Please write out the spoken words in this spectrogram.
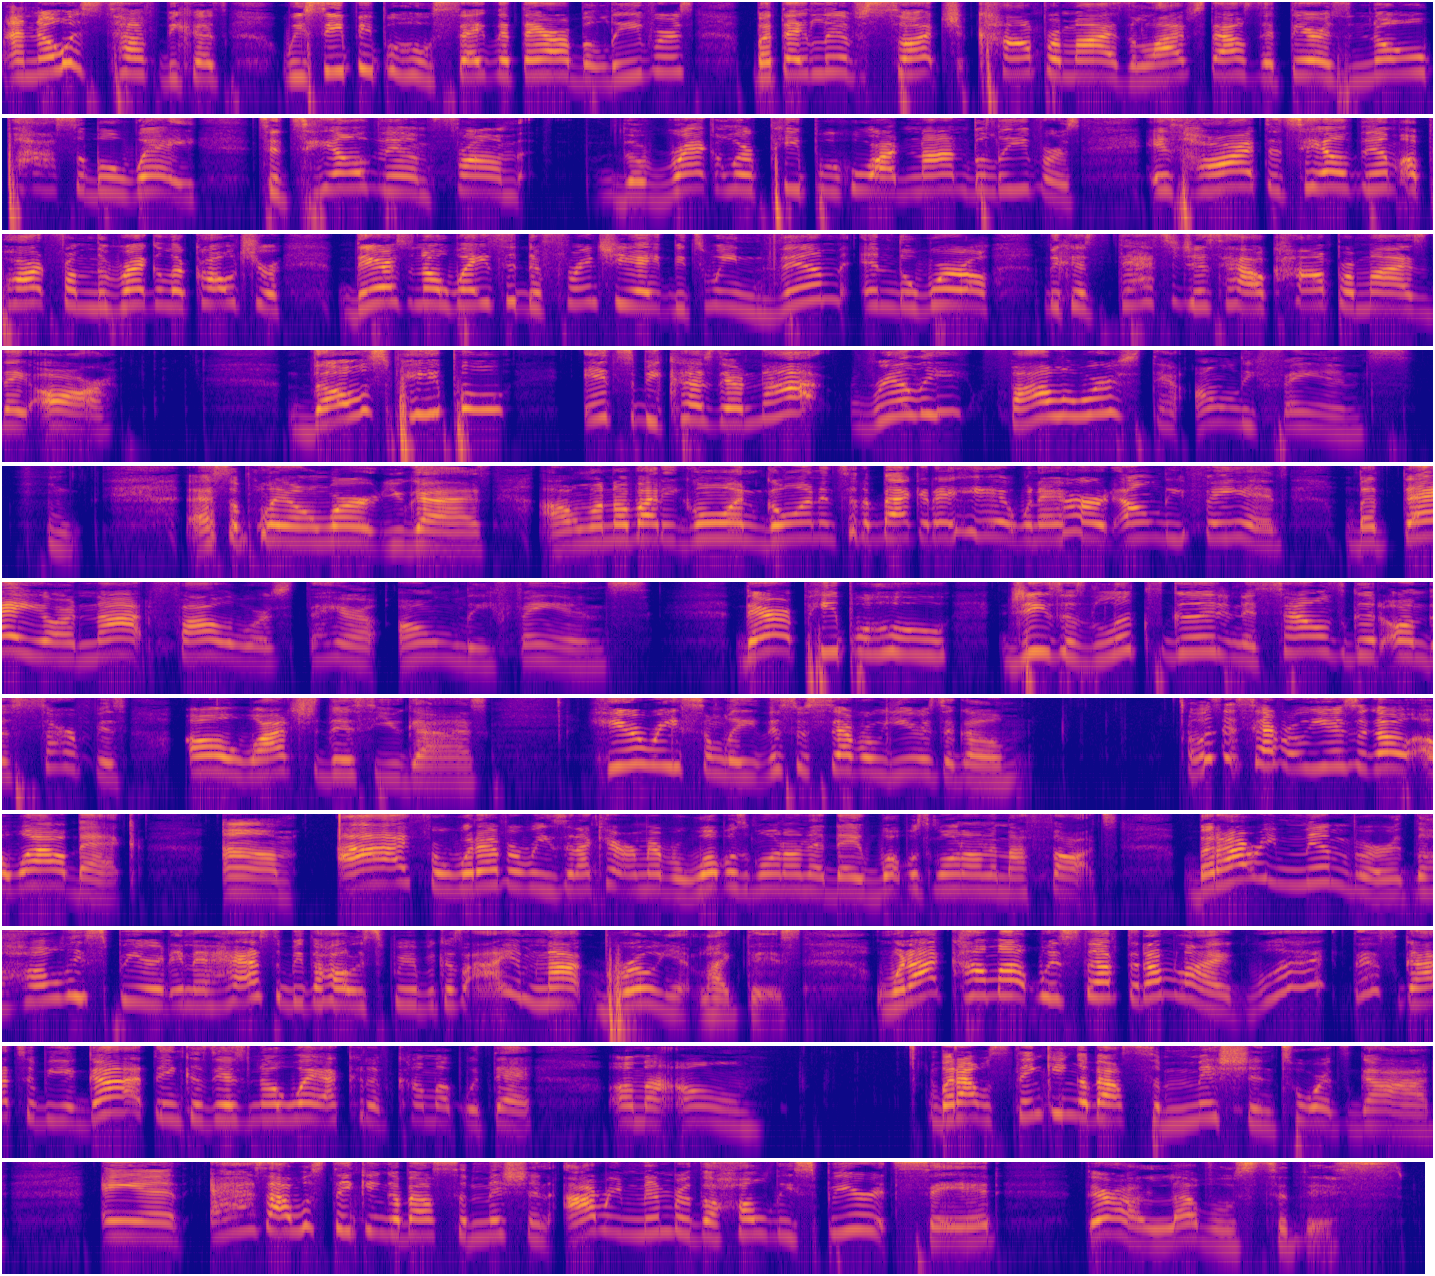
I know it's tough because we see people who say that they are believers, but they live such compromised lifestyles that there is no possible way to tell them from the regular people who are non believers. It's hard to tell them apart from the regular culture. There's no way to differentiate between them and the world because that's just how compromised they are. Those people, it's because they're not really followers, they're only fans. That's a play on word, you guys. I don't want nobody going going into the back of their head when they heard only fans, but they are not followers. They are only fans. There are people who Jesus looks good and it sounds good on the surface. Oh, watch this, you guys. Here recently, this was several years ago. Was it several years ago? A while back. Um, I, for whatever reason, I can't remember what was going on that day, what was going on in my thoughts, but I remember the Holy Spirit, and it has to be the Holy Spirit because I am not brilliant like this. When I come up with stuff that I'm like, what? That's got to be a God thing because there's no way I could have come up with that on my own. But I was thinking about submission towards God. And as I was thinking about submission, I remember the Holy Spirit said, there are levels to this.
